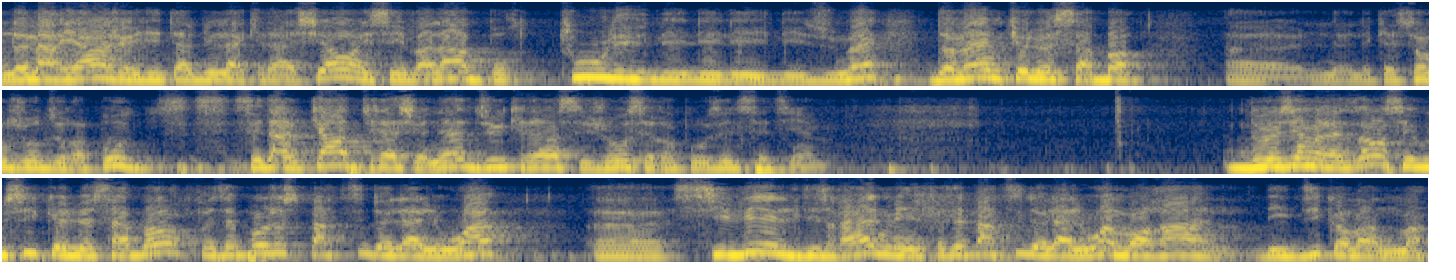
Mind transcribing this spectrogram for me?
Le mariage a été établi à la création et c'est valable pour tous les, humains, de même que le sabbat. Euh, la, question du jour du repos, c'est dans le cadre créationnel. Dieu créant six jours, s'est reposé le septième. Deuxième raison, c'est aussi que le sabbat faisait pas juste partie de la loi euh, civile d'Israël, mais il faisait partie de la loi morale, des dix commandements.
